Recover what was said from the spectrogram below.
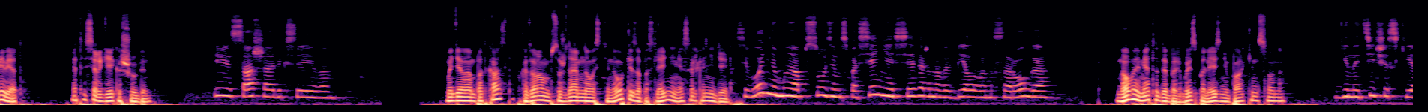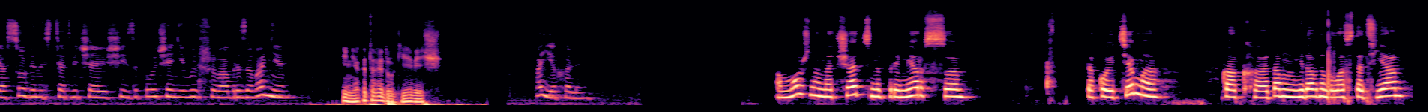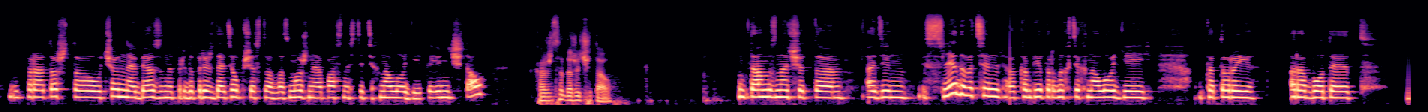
Привет, это Сергей Кашубин. И Саша Алексеева. Мы делаем подкаст, в котором обсуждаем новости науки за последние несколько недель. Сегодня мы обсудим спасение северного белого носорога, Новые методы борьбы с болезнью Паркинсона, генетические особенности, отвечающие за получение высшего образования. и некоторые другие вещи. Поехали. А можно начать, например, с такой темы, как э, там недавно была статья про то, что ученые обязаны предупреждать общество о возможной опасности технологий. Ты ее не читал? Кажется, даже читал. Там, значит, э, один исследователь э, компьютерных технологий, который работает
